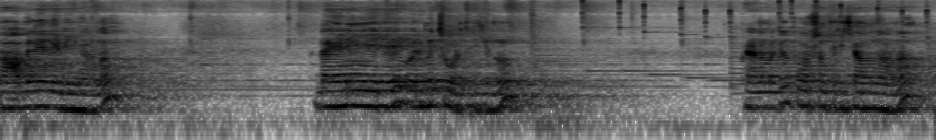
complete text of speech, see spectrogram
ഫാമിലി ലിവിംഗ് ആണ്. ഡൈനിങ് ഏരിയയും ഒരുമിച്ച് കൊടുത്തിരിക്കുന്നു. വേണമെങ്കിൽ പോർഷൻ തിരിക്കാവുന്നതാണ്.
